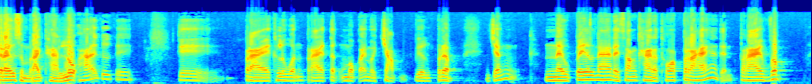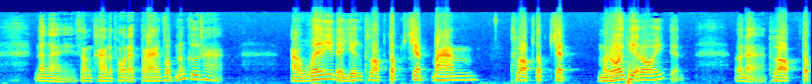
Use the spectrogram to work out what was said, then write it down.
ត្រូវសម្រេចថាលក់ហើយគឺគេគេប្រែខ្លួន ប្រែទឹកមុខឲ្យមកចាប់យើងព្រឹបអញ្ចឹងនៅពេលណា ដែលសង្ខារធម៌ប្រែតែប្រែវឹបហ្នឹងហើយសង្ខារធម៌ដែលប្រែវឹបហ្នឹងគឺថាអ្វីដែលយើងធ្លាប់ទុកចិត្តបាន ធ្លាប់ទុកចិត្ត100%ទៀតណាធ្លាប់ទុក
